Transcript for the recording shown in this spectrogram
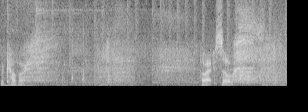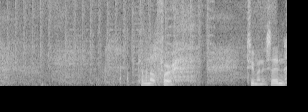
recover. All right, so coming up for two minutes in,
